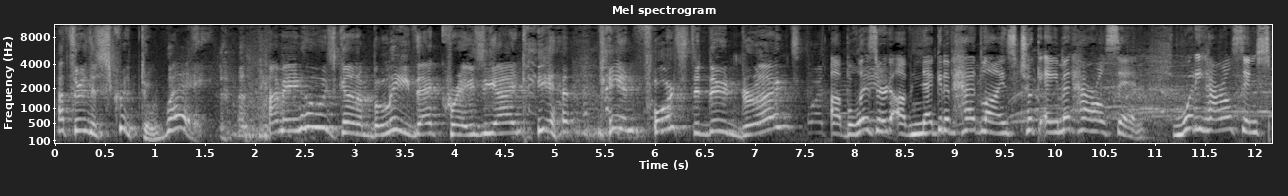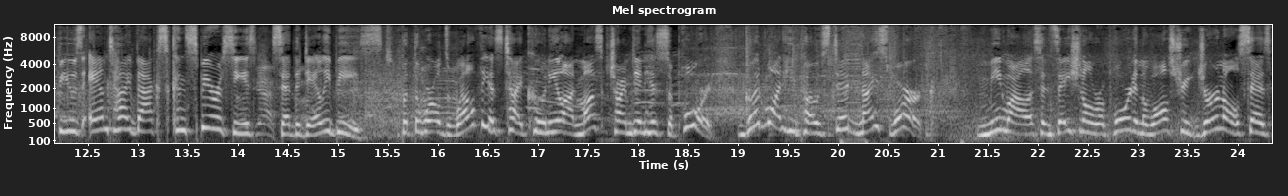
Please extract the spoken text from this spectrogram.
I threw the script away. I mean, who is going to believe that crazy idea? Being forced to do drugs? A blizzard of negative headlines took aim at Harrelson. Woody Harrelson spews anti vax conspiracies, said the Daily Beast. But the world's wealthiest tycoon, Elon Musk, chimed in his support. Good one, he posted. Nice work. Meanwhile, a sensational report in the Wall Street Journal says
